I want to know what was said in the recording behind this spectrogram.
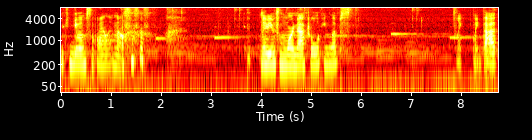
we can give him some eyeliner. No. Maybe even some more natural looking lips. Like, like that.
